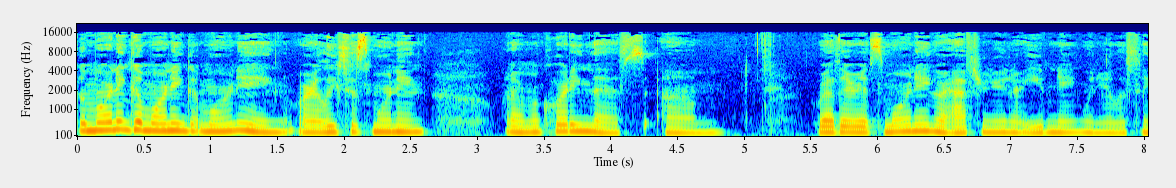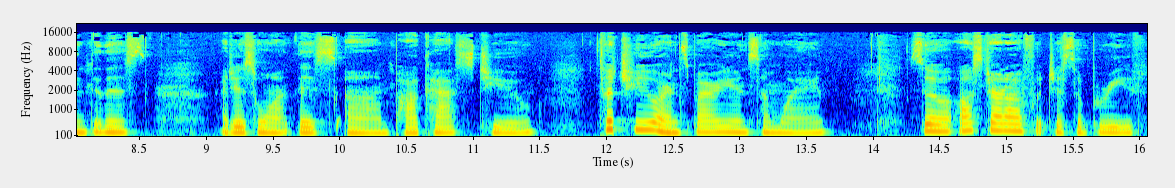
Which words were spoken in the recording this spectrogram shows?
Good morning, good morning, good morning, or at least this morning when I'm recording this. Um, whether it's morning or afternoon or evening when you're listening to this, I just want this um, podcast to touch you or inspire you in some way. So I'll start off with just a brief,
